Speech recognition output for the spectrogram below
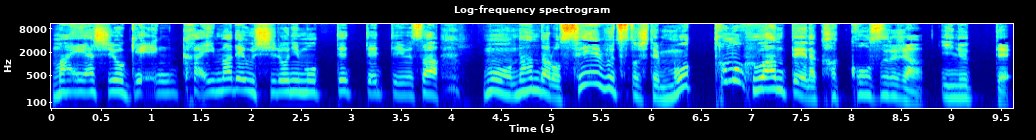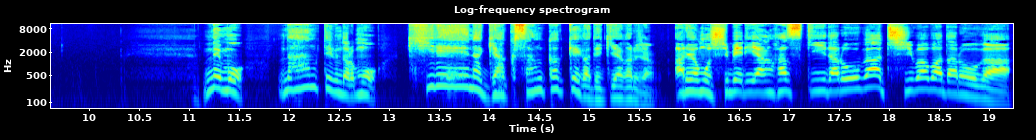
前足を限界まで後ろに持ってってっていうさ、もうなんだろう、生物として最も不安定な格好をするじゃん、犬って。ね、もう、なんて言うんだろう、もう、綺麗な逆三角形が出来上がるじゃん。あれはもうシベリアンハスキーだろうが、チワワだろうが、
